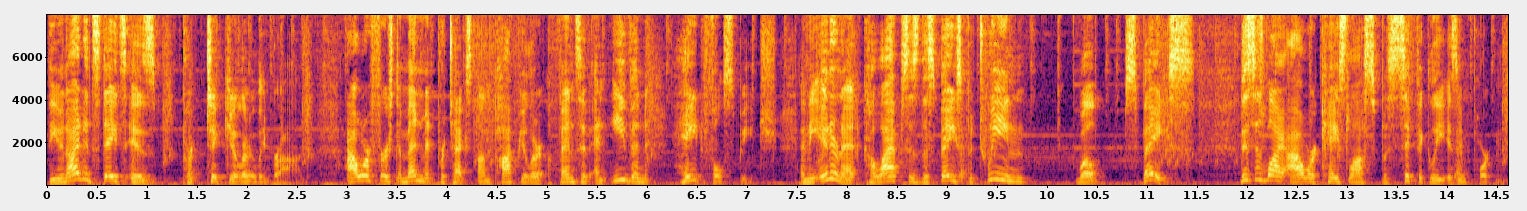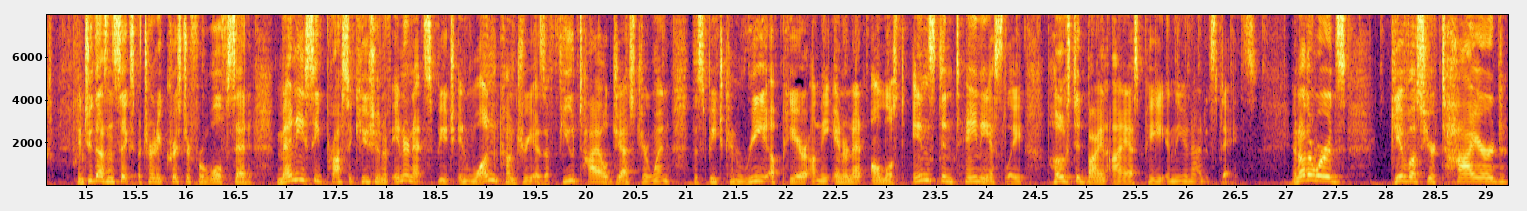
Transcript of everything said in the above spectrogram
the United States is particularly broad. Our First Amendment protects unpopular, offensive, and even hateful speech. And the internet collapses the space between, well, space. This is why our case law specifically is important. In 2006, attorney Christopher Wolf said, many see prosecution of internet speech in one country as a futile gesture when the speech can reappear on the internet almost instantaneously, hosted by an ISP in the United States. In other words, give us your tired,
